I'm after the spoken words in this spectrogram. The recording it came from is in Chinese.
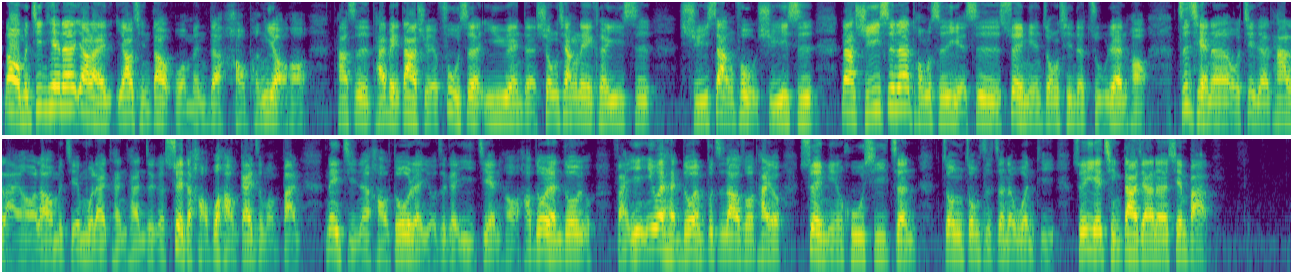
那我们今天呢，要来邀请到我们的好朋友哈，他是台北大学附设医院的胸腔内科医师。徐尚富，徐医师。那徐医师呢，同时也是睡眠中心的主任哈。之前呢，我记得他来哈，来我们节目来谈谈这个睡得好不好，该怎么办。那集呢，好多人有这个意见哈，好多人都反映，因为很多人不知道说他有睡眠呼吸症中中止症的问题，所以也请大家呢，先把。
